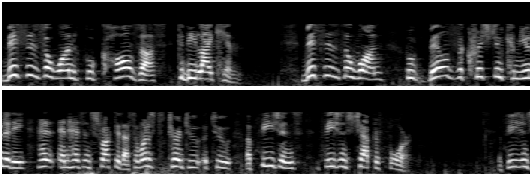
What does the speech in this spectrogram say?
This is the one who calls us to be like him. This is the one who builds the Christian community and has instructed us. I want us to turn to, to Ephesians, Ephesians chapter 4. Ephesians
